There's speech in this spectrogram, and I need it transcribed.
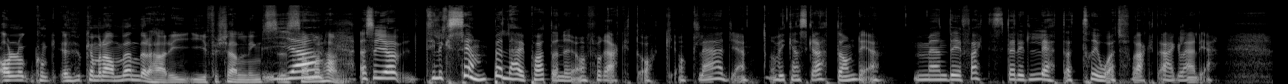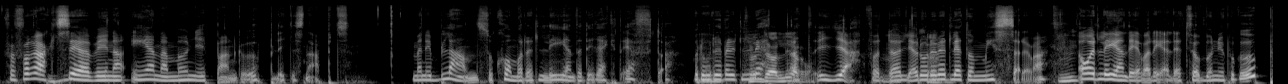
har du någon, konk- hur kan man använda det här i, i försäljningssammanhang? Alltså jag, till exempel det här vi pratar nu om förakt och, och glädje och vi kan skratta om det. Men det är faktiskt väldigt lätt att tro att förakt är glädje. För förakt Mm. ser vi när ena mungipan går upp lite snabbt. Men ibland så kommer det ett leende direkt efter. Och då är det väldigt Mm. För att lätt att, då. ja, för att Mm. dölja. Då är det väldigt lätt att missa det. Va? Mm. Och ett leende är vad det är, det är två mungippor går upp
